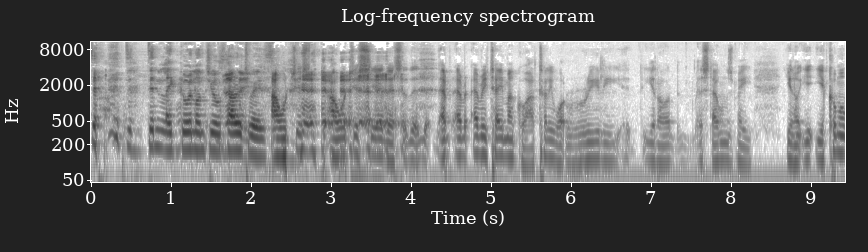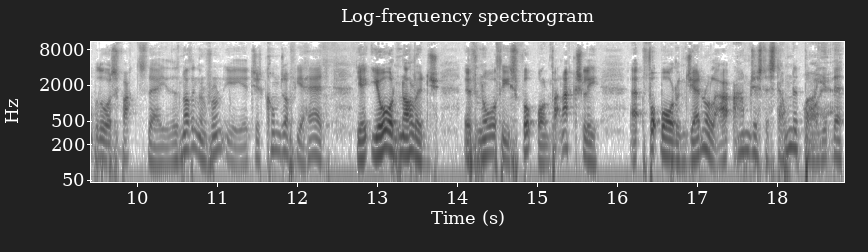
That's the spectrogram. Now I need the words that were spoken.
Did, didn't like going on dual Exactly. carriageways. I would just, I would just say this: th- th- every, every time I go, I'll tell you what really, uh, you know, astounds me. You know, you, you come up with those facts there. There's nothing in front of you. It just comes off your head. Y your knowledge of northeast football, in fact, actually. Uh, football in general, I, I'm just astounded by Oh, it. The,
